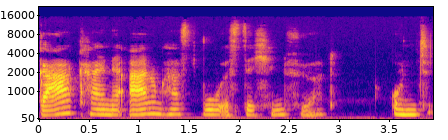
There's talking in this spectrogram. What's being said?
gar keine Ahnung hast, wo es dich hinführt. Und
